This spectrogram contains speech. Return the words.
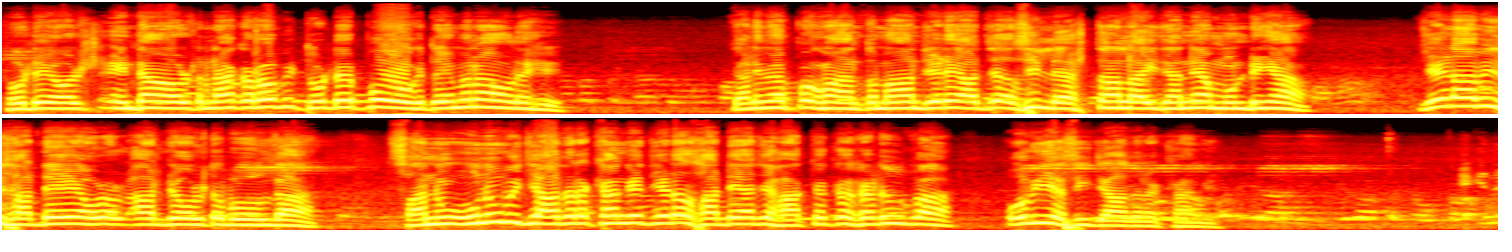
ਤੁਹਾਡੇ ਉਲਟ ਇੰਨਾ ਉਲਟ ਨਾ ਕਰੋ ਵੀ ਤੁਹਾਡੇ ਭੋਗ ਤੇ ਮਨਾਉਣ ਇਹ। ਜਾਣੀ ਮੈਂ ਭਗਵੰਤ ਮਾਨ ਜਿਹੜੇ ਅੱਜ ਅਸੀਂ ਲਿਸਟਾਂ ਲਾਈ ਜਾਂਦੇ ਆ ਮੁੰਡੀਆਂ ਜਿਹੜਾ ਵੀ ਸਾਡੇ ਉਲ- ਅੱਜ ਉਲਟ ਬੋਲਦਾ ਸਾਨੂੰ ਉਹਨੂੰ ਵੀ ਯਾਦ ਰੱਖਾਂਗੇ ਜਿਹੜਾ ਸਾਡੇ ਅੱਜ ਹੱਕ ਕ ਖੜੂਗਾ ਉਹ ਵੀ ਅਸੀਂ ਯਾਦ ਰੱਖਾਂਗੇ। ਲੇਕਿਨ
